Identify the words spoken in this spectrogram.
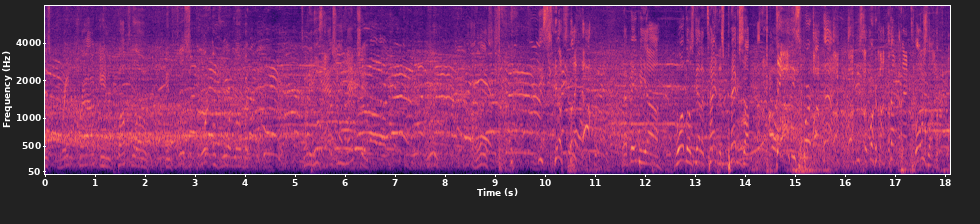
This great crowd in Buffalo in full support of Wardlow, but Tony Nese, as you mentioned, he feels like, oh, that baby uh, Wardlow's got to tighten his pecs up. I don't think he needs to about that. He needs to about ducking that clothesline.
